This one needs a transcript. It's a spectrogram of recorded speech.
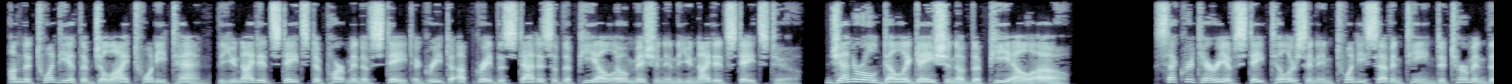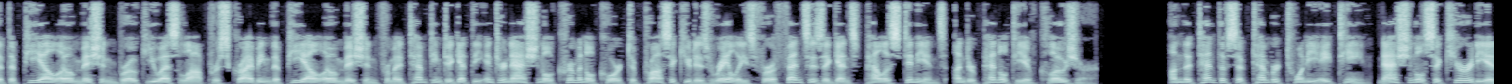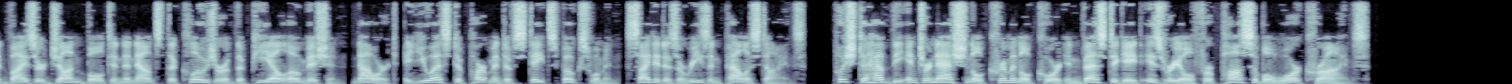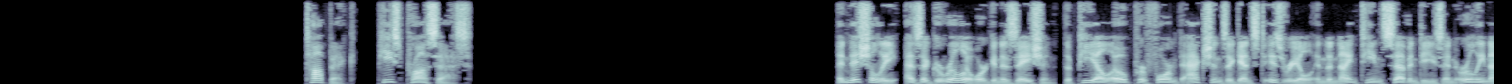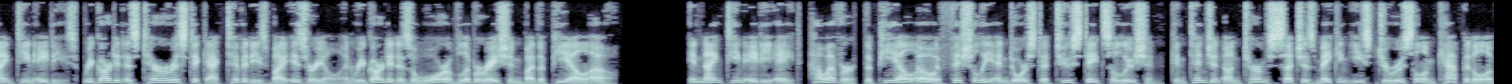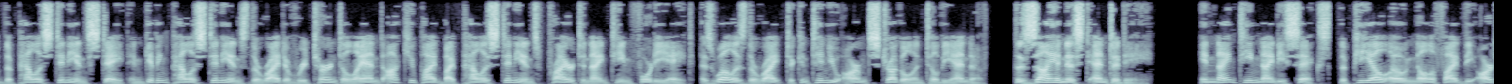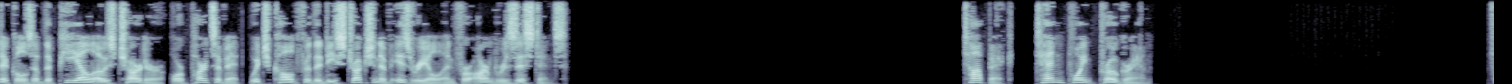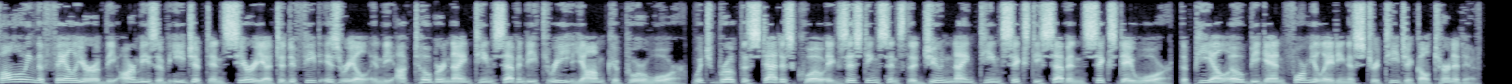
On 20 July 2010, the United States Department of State agreed to upgrade the status of the PLO mission in the United States to "...general delegation of the PLO." Secretary of State Tillerson in 2017 determined that the PLO mission broke U.S. law prescribing the PLO mission from attempting to get the International Criminal Court to prosecute Israelis for offenses against Palestinians, under penalty of closure. On 10 September 2018, National Security Advisor John Bolton announced the closure of the PLO mission. Nauert, a U.S. Department of State spokeswoman, cited as a reason Palestine's push to have the International Criminal Court investigate Israel for possible war crimes. Peace process Initially, as a guerrilla organization, the PLO performed actions against Israel in the 1970s and early 1980s, regarded as terroristic activities by Israel and regarded as a war of liberation by the PLO. In 1988, however, the PLO officially endorsed a two-state solution, contingent on terms such as making East Jerusalem capital of the Palestinian state and giving Palestinians the right of return to land occupied by Palestinians prior to 1948, as well as the right to continue armed struggle until the end of the Zionist entity. In 1996, the PLO nullified the articles of the PLO's charter, or parts of it, which called for the destruction of Israel and for armed resistance. Ten-point program Following the failure of the armies of Egypt and Syria to defeat Israel in the October 1973 Yom Kippur War, which broke the status quo existing since the June 1967 Six-Day War, the PLO began formulating a strategic alternative.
